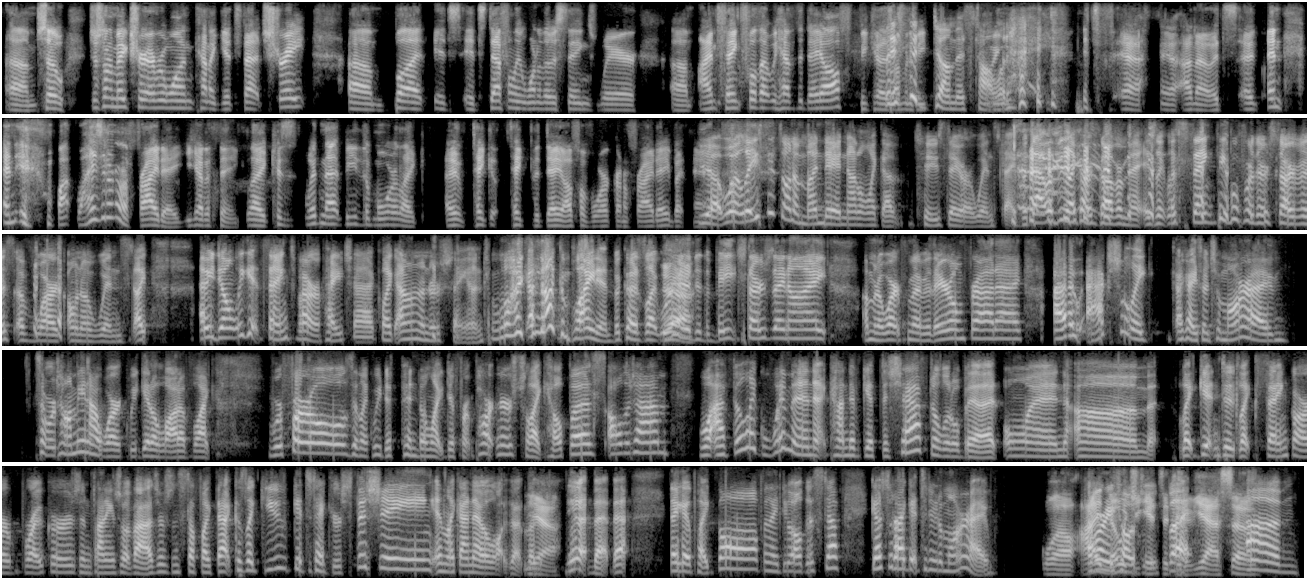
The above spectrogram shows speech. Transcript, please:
Um, so just want to make sure everyone kind of gets that straight. Um, but it's it's definitely one of those things where um, I'm thankful that we have the day off because But I'm going to the be. dumbest doing- holiday. It's yeah, yeah, I know. It's and and, and it, why, why is it on a Friday? You got to think like because wouldn't that be the more like I take take the day off of work on a Friday? But eh. Yeah, well, at least it's on a Monday and not on like a Tuesday or a Wednesday. But that would be like our government is like, let's thank people for their service of work on a Wednesday. Like, I mean, don't we get thanked by our paycheck? Like, I don't understand. Like, I'm not complaining because like we're Yeah. headed to the beach Thursday night. I'm gonna work from over there on Friday. Oh, actually, okay, so tomorrow, so where Tommy and I work, we get a lot of like referrals and like we depend on like different partners to like help us all the time. Well, I feel like women kind of get the shaft a little bit on um like getting to like thank our brokers and financial advisors and stuff like that because like you get to take yours fishing and like I know a lot that yeah. yeah that that they go play golf and they do all this stuff. Guess what I get to do tomorrow? Well, I've I already know what you get to but, do. Yeah. So Um,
